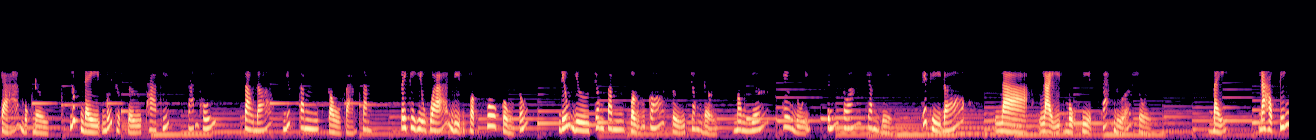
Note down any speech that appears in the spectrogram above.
cả một đời, lúc này mới thực sự tha thiết, sám hối, sau đó nhất tâm cầu vãng sanh vậy thì hiệu quả niệm phật vô cùng tốt nếu như trong tâm vẫn có sự trông đợi mong nhớ theo đuổi tính toán trăm đề thế thì đó là lại một việc khác nữa rồi 7. Đã học tiến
